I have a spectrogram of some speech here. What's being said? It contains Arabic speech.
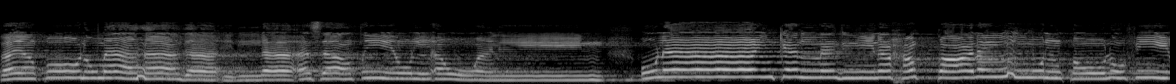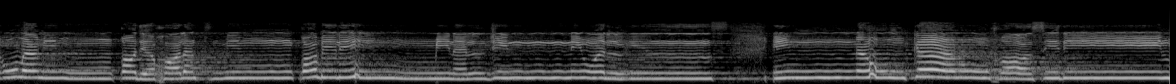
فَيَقُولُ مَا هَٰذَا إِلَّا أَسَاطِيرُ الْأَوَّلِينَ. أُولَٰئِكَ الَّذِينَ حَقَّ عَلَيْهِمُ الْقَوْلُ فِي أُمَمٍ قَدْ خَلَتْ مِن قَبْلِهِم مِّنَ الْجِنِّ وَالْإِنسِ ۖ إِنَّهُمْ كَانُوا خَاسِرِينَ.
